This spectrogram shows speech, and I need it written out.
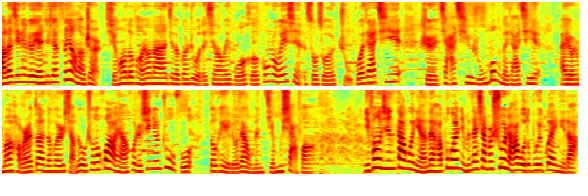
好了，今天留言就先分享到这儿。喜欢我的朋友呢，记得关注我的新浪微博和公众微信，搜索“主播佳期”，是“佳期如梦”的佳期。哎，有什么好玩的段子，或者想对我说的话呀，或者心情祝福，都可以留在我们节目下方啊。你放心，大过年的哈，不管你们在下面说啥，我都不会怪你的。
